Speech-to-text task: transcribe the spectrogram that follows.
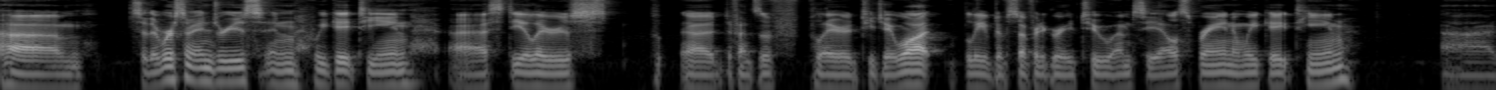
Um, so there were some injuries in Week 18. Uh, Steelers uh, defensive player TJ Watt believed to have suffered a grade two MCL sprain in Week 18. Uh,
